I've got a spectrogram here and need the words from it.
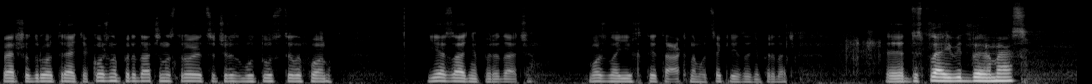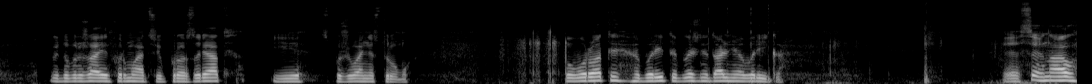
Перша, друга, третя. Кожна передача настроюється через Bluetooth з телефону. Є задня передача. Можна їхати так, на мотоциклі є задня передача. Е, Дисплей від BMS відображає інформацію про заряд і споживання струму. Повороти, габаріти, ближня дальня аварійка. Е, Сигнал.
